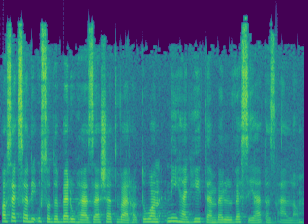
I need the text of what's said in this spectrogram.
A szexádi uszoda beruházását várhatóan néhány héten belül veszi át az állam.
